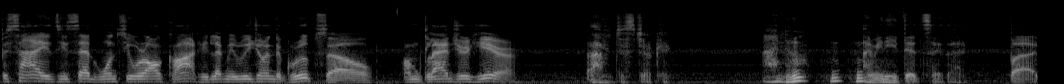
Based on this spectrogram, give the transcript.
Besides, he said once you were all caught, he'd let me rejoin the group, so I'm glad you're here. I'm just joking. I know. Hmm? Hmm? Hmm? I mean, he did say that, but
